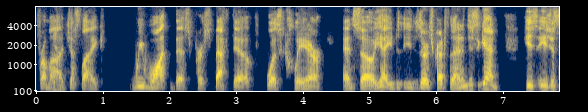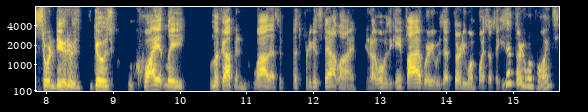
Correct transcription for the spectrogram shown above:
from uh, Yeah. just like we want this perspective, was clear. And so, yeah, he, he deserves credit for that. And just again, he's he's just the sort of dude who goes quietly look up and wow, that's a that's a pretty good stat line. You know, what was it, game five where he was at 31 points? I was like, he's at 31 points,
